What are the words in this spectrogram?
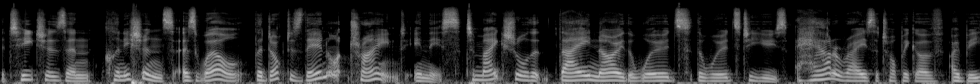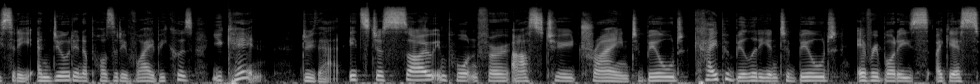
the teachers and clinicians as well. The doctors they're not trained in this to make sure that they know the words the words to use, how to raise the topic of obesity and do it in a positive way because you can do that. It's just so important for us to train, to build capability, and to build everybody's, I guess,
